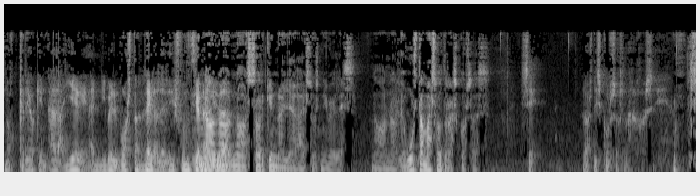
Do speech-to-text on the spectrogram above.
no creo que nada llegue al nivel Boston Legal de No, disfuncionalidad. no, no, Sorkin no llega a esos niveles. No, no, le gustan más otras cosas. Sí. Los discursos largos, sí.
